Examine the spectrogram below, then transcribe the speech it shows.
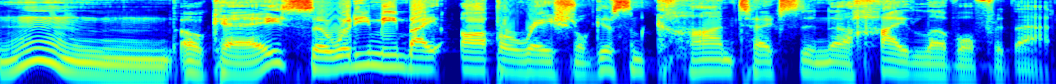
Mm, okay. So, what do you mean by operational? Give some context in a high level for that.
